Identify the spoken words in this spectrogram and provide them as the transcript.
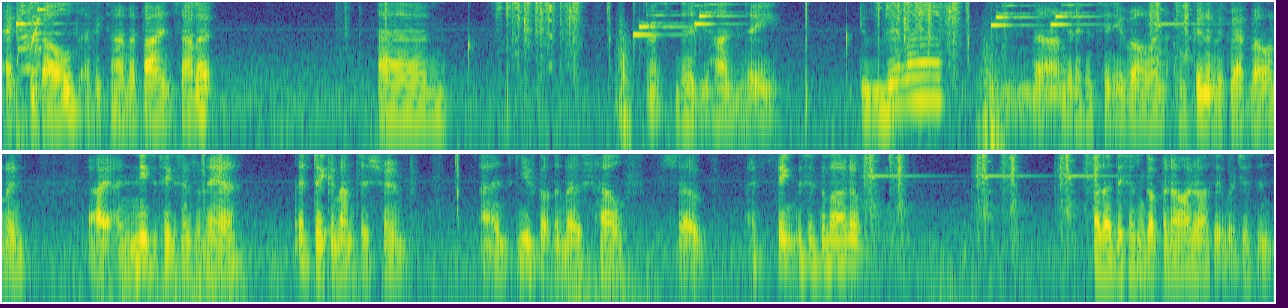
extra gold every time I buy and sell it. Um, that's really handy. Do Villa? No, I'm going to continue rolling. I'm going to regret rolling. I, I need to take something from here. Let's take a mantis shrimp. And you've got the most health, so I think this is the lineup. Although this hasn't got banana, has it? Which isn't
